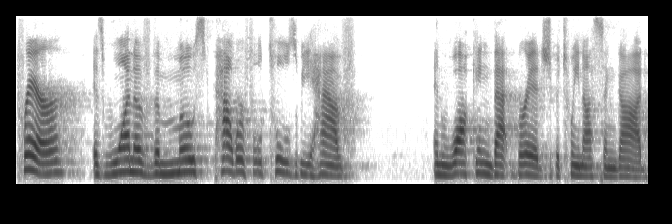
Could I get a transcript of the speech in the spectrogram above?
Prayer is one of the most powerful tools we have in walking that bridge between us and God.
